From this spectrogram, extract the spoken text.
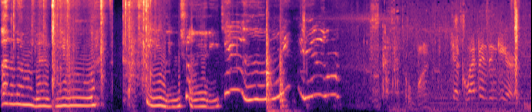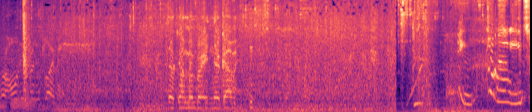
I don't know about you. Feeling 22. oh my. Check weapons and gear. We're holding for deployment. They're coming, Braden. They're coming. 22. To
